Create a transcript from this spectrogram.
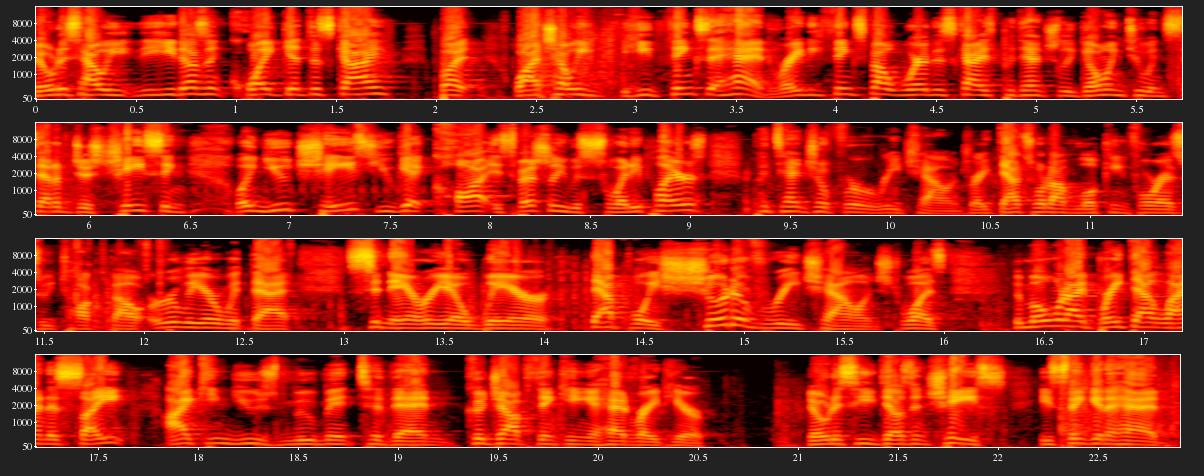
Notice how he, he doesn't quite get this guy, but watch how he, he thinks ahead, right? He thinks about where this guy is potentially going to instead of just chasing. When you chase, you get caught, especially with sweaty players, potential for a re-challenge, right? That's what I'm looking for as we talked about earlier with that scenario where that boy should have re-challenged was the moment I break that line of sight, I can use movement to then, good job thinking ahead right here. Notice he doesn't chase. He's thinking ahead.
